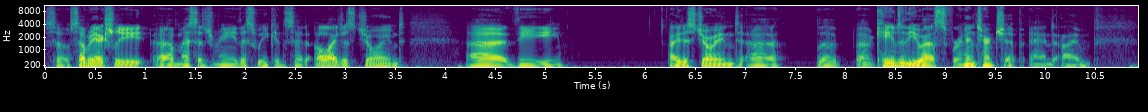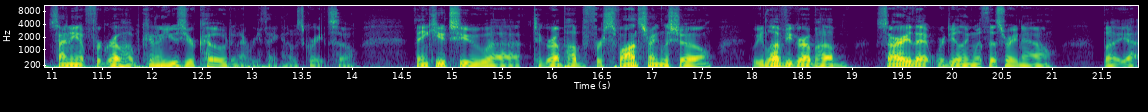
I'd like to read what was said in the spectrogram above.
So somebody actually uh, messaged me this week and said, "Oh, I just joined uh, the I just joined uh, the uh, came to the U.S. for an internship, and I'm signing up for Grubhub. Can I use your code and everything?" And it was great. So thank you to uh, to Grubhub for sponsoring the show. We love you, Grubhub. Sorry that we're dealing with this right now, but yeah,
